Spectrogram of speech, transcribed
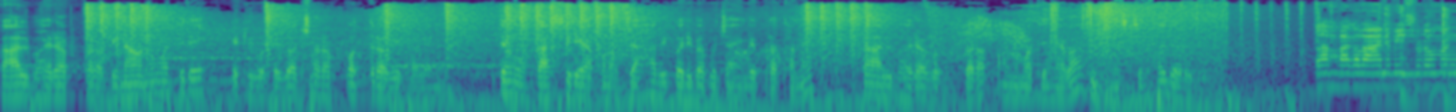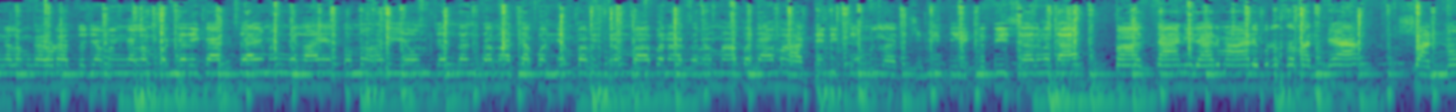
କାଲ ଭୈରବଙ୍କର ବିନା ଅନୁମତିରେ ଏଠି ଗୋଟେ ଗଛର ପତ୍ର ବି ଫାଲେନି ତେଣୁ କାଶୀରେ ଆପଣ ଯାହା ବି କରିବାକୁ ଚାହିଁବେ ପ୍ରଥମେ काल भैरव भैरवकर अनुमति नेवा निश्चिंत जरूरी मंगलम भगवान विष्णु मंगलम गरुड़ाध्वज मंगलम पंडरिकाक्षाय मंगलाय तम हरि ओम चंदन समाता पुण्यम पवित्रम पापनाशनम आपदाम हट्टे नित्यम लक्ष्मी तीर्थति सर्वदा पास्तानि धर्माणि प्रसमन्या शन्नो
